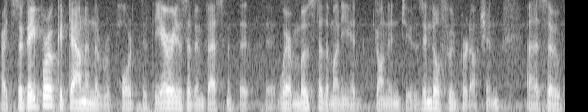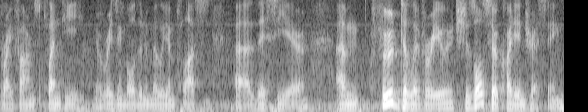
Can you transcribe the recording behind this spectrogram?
right? So they broke it down in the report that the areas of investment that, that where most of the money had gone into is indoor food production. Uh, so Bright Farms, Plenty, you know, raising more than a million plus uh, this year. Um, food delivery, which is also quite interesting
